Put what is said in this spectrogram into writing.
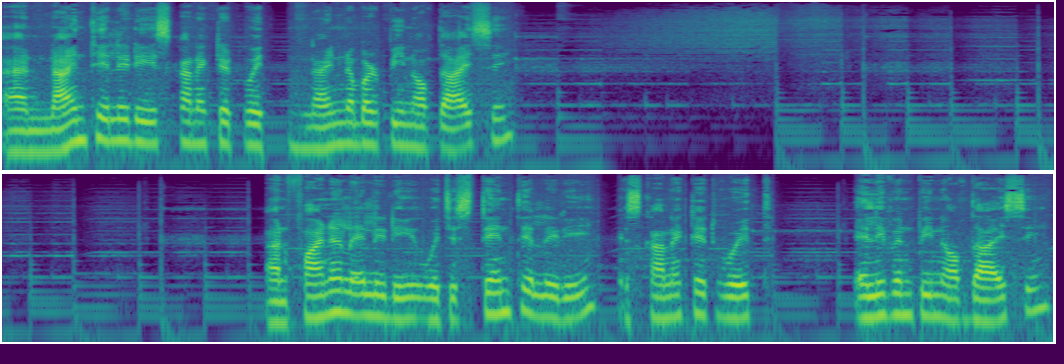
and 9th LED is connected with 9 number pin of the IC and final LED which is 10th LED is connected with 11 pin of the IC.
